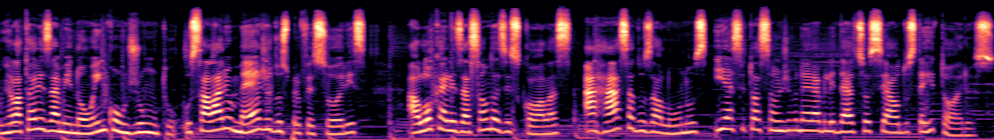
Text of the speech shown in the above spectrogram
O relatório examinou em conjunto o salário médio dos professores, a localização das escolas, a raça dos alunos e a situação de vulnerabilidade social dos territórios.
